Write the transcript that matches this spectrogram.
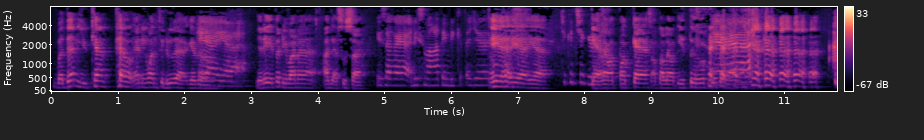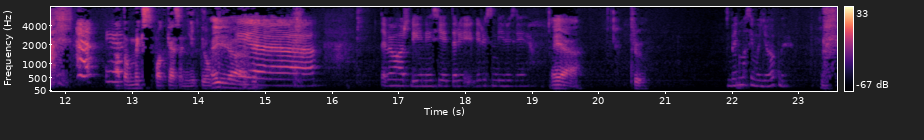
but then you can't tell anyone to do that gitu Iya, iya. jadi itu di mana agak susah Bisa kayak disemangatin dikit aja. iya iya iya Cik-cik gitu. kayak lewat podcast atau lewat YouTube gitu Iya. kan Iya. atau mix podcast and YouTube iya Iya. Tapi memang harus diinisiate dari diri sendiri sih. iya true Ben masih mau jawab nggak?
